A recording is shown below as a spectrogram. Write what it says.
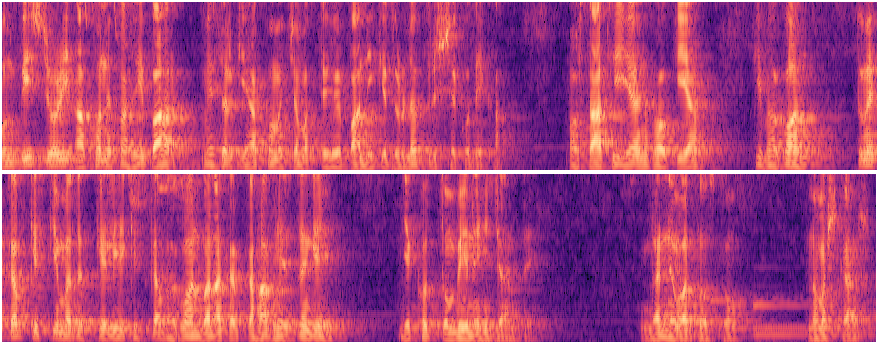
उन बीस जोड़ी आँखों ने पहली बार मेसर की आँखों में चमकते हुए पानी के दुर्लभ दृश्य को देखा और साथ ही यह अनुभव किया कि भगवान, तुम्हें कब किसकी मदद के लिए किसका भगवान बनाकर कहाँ भेज देंगे, ये खुद तुम भी नहीं जानते। धन्यवाद दोस्तों। नमस्कार।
